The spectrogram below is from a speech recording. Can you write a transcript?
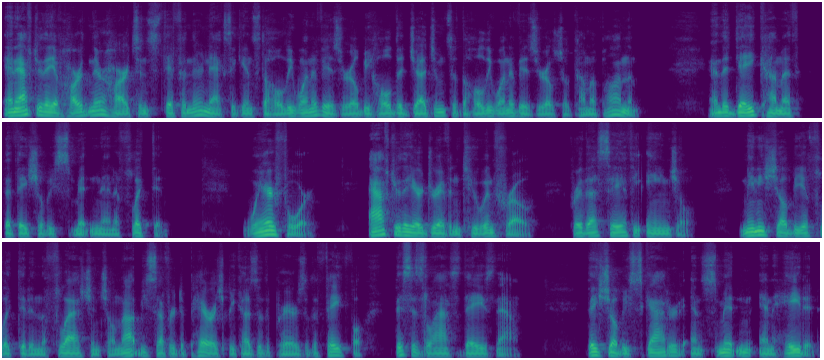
And after they have hardened their hearts and stiffened their necks against the Holy One of Israel, behold, the judgments of the Holy One of Israel shall come upon them. And the day cometh that they shall be smitten and afflicted. Wherefore, after they are driven to and fro, for thus saith the angel, many shall be afflicted in the flesh and shall not be suffered to perish because of the prayers of the faithful. This is last days now. They shall be scattered and smitten and hated.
